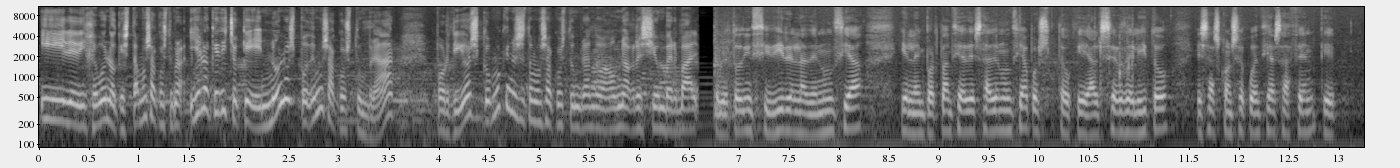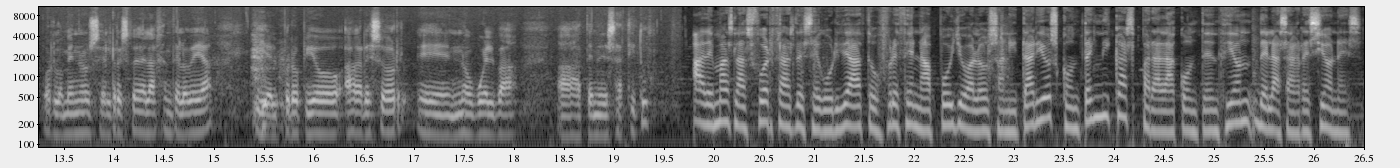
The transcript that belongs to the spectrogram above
Y le dije, bueno, que estamos acostumbrados. Y es lo que he dicho, que no nos podemos acostumbrar. Por Dios, ¿cómo que nos estamos acostumbrando a una agresión verbal? Sobre todo incidir en la denuncia y en la importancia de esa denuncia, puesto que al ser delito esas consecuencias hacen que por lo menos el resto de la gente lo vea y el propio agresor eh, no vuelva a tener esa actitud. Además, las fuerzas de seguridad ofrecen apoyo a los sanitarios con técnicas para la contención de las agresiones.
